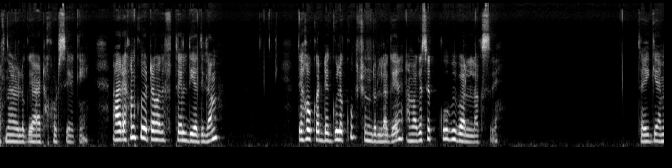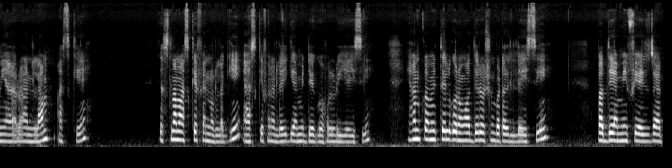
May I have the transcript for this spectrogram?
আপনার লগে আর্ট করছি আর কি আর এখন এটার মধ্যে তেল দিয়ে দিলাম। দেখো ডেকগুলো খুব সুন্দর লাগে। আমার কাছে খুবই ভালো লাগছে। তাই গিয়ে আমি আরও আনলাম আজকে গেছিলাম আজকে ফেনর লাগি আজকে ফেনর লাগি গিয়ে আমি ডেগো হল লই আইছি এখন আমি তেল গরম দিয়ে রসুন বাটা দিলে আইছি বাদে আমি পেঁয়াজ জাট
